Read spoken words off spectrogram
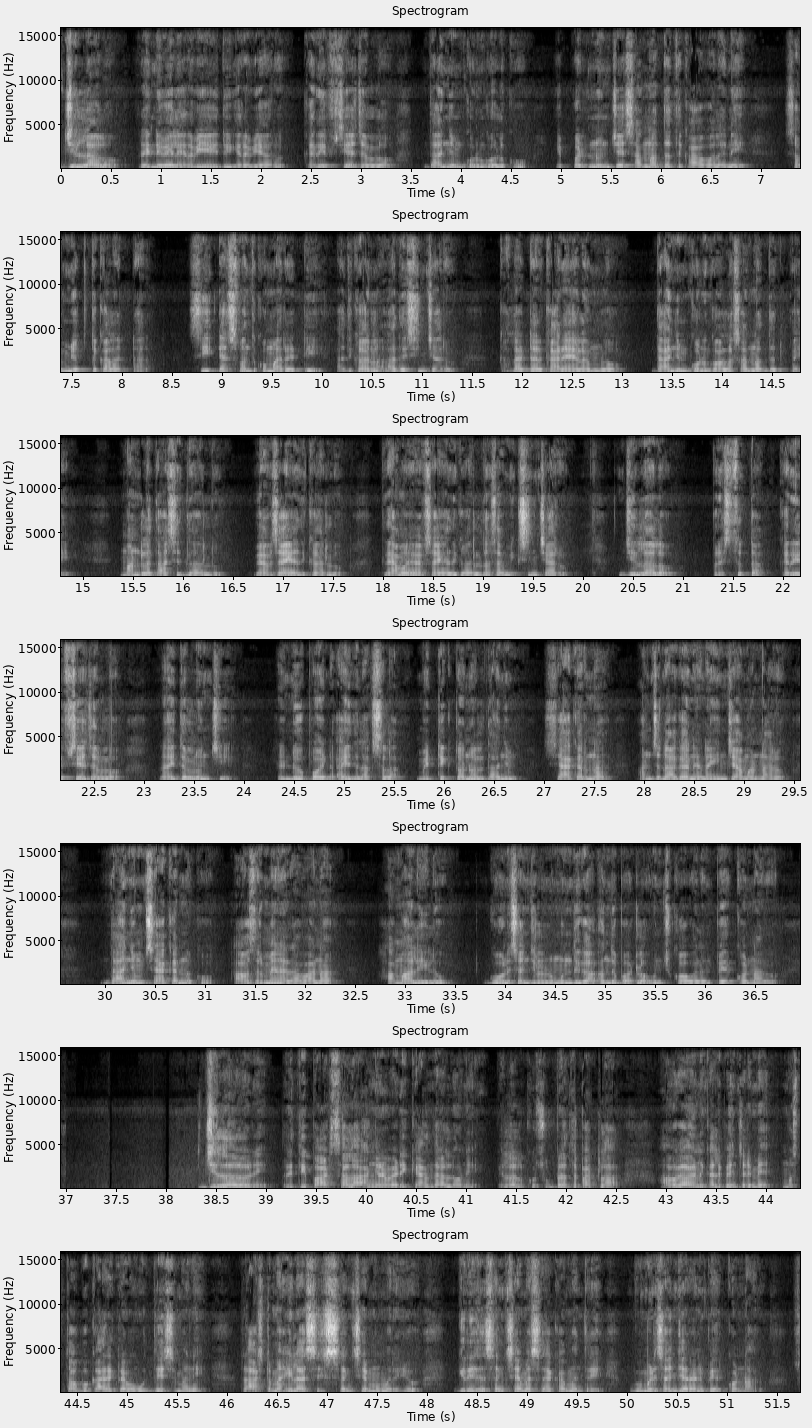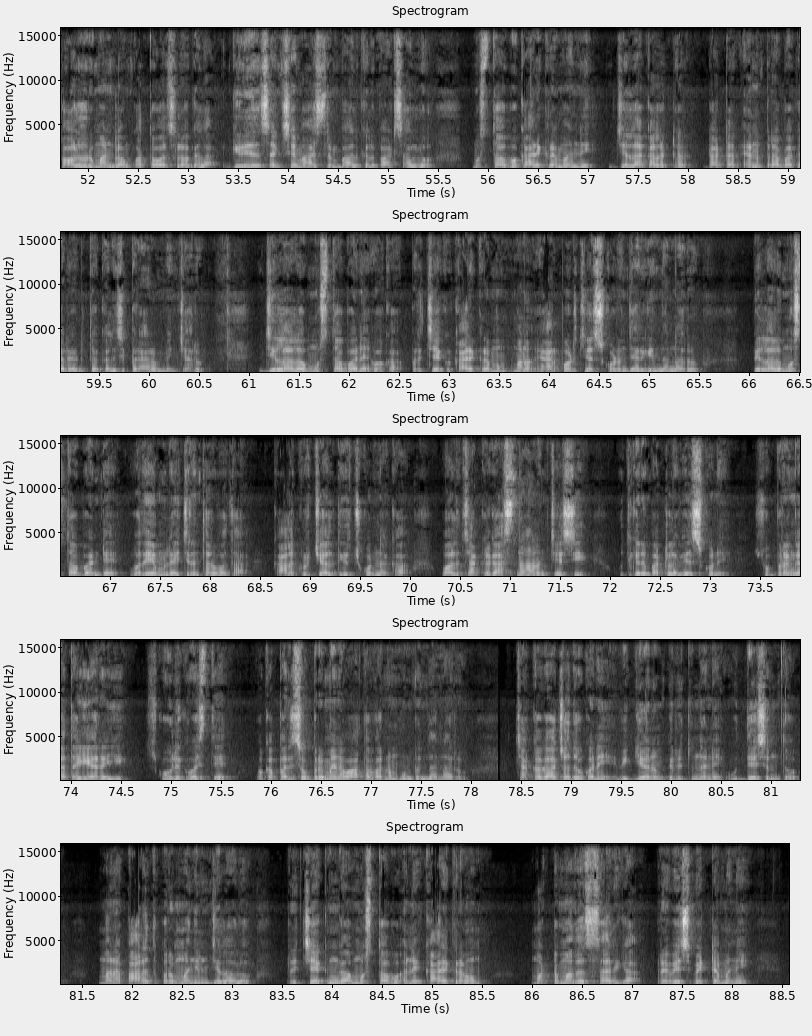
జిల్లాలో రెండు వేల ఇరవై ఐదు ఇరవై ఆరు ఖరీఫ్ సీజన్లో ధాన్యం కొనుగోలుకు ఇప్పటి నుంచే సన్నద్ధత కావాలని సంయుక్త కలెక్టర్ సి. యశ్వంత్ కుమార్ రెడ్డి అధికారులను ఆదేశించారు. కలెక్టర్ కార్యాలయంలో ధాన్యం కొనుగోళ్ళ సన్నద్ధతపై మండల తహసీల్దారులు వ్యవసాయ అధికారులు గ్రామ వ్యవసాయ అధికారులతో సమీక్షించారు. జిల్లాలో ప్రస్తుత ఖరీఫ్ సీజన్లో రైతుల నుంచి రెండు పాయింట్ ఐదు లక్షల మెట్రిక్ టన్నుల ధాన్యం సేకరణ అంచనాగా నిర్ణయించామన్నారు. ధాన్యం సేకరణకు అవసరమైన రవాణా హమాలీలు గోనె సంచులను ముందుగా అందుబాటులో ఉంచుకోవాలని పేర్కొన్నారు. జిల్లాలోని ప్రతి పాఠశాల అంగన్వాడీ కేంద్రాల్లోని పిల్లలకు శుభ్రత పట్ల అవగాహన కల్పించడమే ముస్తాబు కార్యక్రమం ఉద్దేశమని రాష్ట్ర మహిళా శిశు సంక్షేమ మరియు గిరిజన సంక్షేమ శాఖ మంత్రి గుమ్మిడి సంజయరాణి పేర్కొన్నారు. సాలూరు మండలం కొత్త వలసలో గల గిరిజన సంక్షేమ ఆశ్రమం బాలికల పాఠశాలలో ముస్తాబు కార్యక్రమాన్ని జిల్లా కలెక్టర్ డాక్టర్ ఎన్ ప్రభాకర్ రెడ్డితో కలిసి ప్రారంభించారు. జిల్లాలో ముస్తాబ్ అనే ఒక ప్రత్యేక కార్యక్రమం మనం ఏర్పాటు చేసుకోవడం జరిగిందన్నారు. పిల్లలు ముస్తాబు అంటే ఉదయం లేచిన తర్వాత కాలకృత్యాలు తీర్చుకున్నాక వాళ్ళు చక్కగా స్నానం చేసి ఉతికిన బట్టలు వేసుకొని శుభ్రంగా తయారయ్యి స్కూలుకి వస్తే ఒక పరిశుభ్రమైన వాతావరణం ఉంటుందన్నారు. చక్కగా చదువుకొని విజ్ఞానం పెరుగుతుందనే ఉద్దేశంతో మన పార్వతీపురం మన్యం జిల్లాలో ప్రత్యేకంగా ముస్తాబు అనే కార్యక్రమం మొట్టమొదటిసారిగా ప్రవేశపెట్టామని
